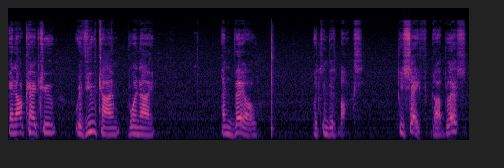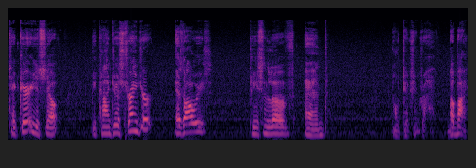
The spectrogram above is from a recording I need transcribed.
and I'll catch you review time when I unveil what's in this box. Be safe. God bless. Take care of yourself. Be kind to a stranger. As always, peace and love, and don't text and drive. Bye-bye.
